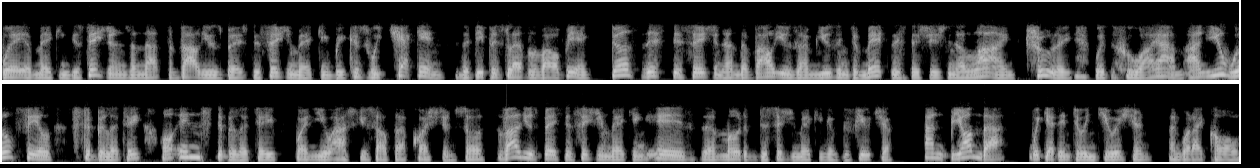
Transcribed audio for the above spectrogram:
way of making decisions, and that's values based decision making because we check in the deepest level of our being. Does this decision and the values I'm using to make this decision align truly with who I am? And you will feel stability or instability when you ask yourself that question. So, values based decision making is the mode of decision making of the future. And beyond that, we get into intuition and what I call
